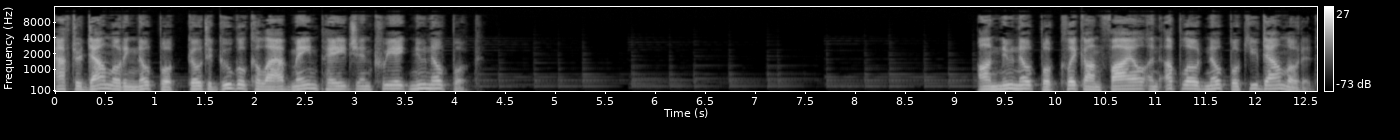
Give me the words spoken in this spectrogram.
After downloading Notebook go to Google Colab main page and create new notebook. On New Notebook click on File and upload notebook you downloaded.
